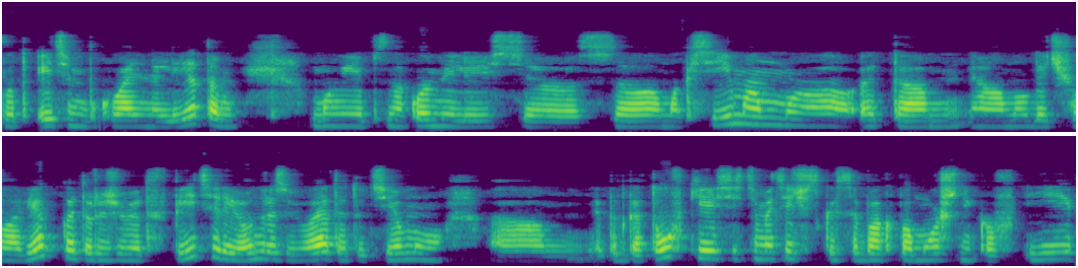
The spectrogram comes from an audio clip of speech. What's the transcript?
вот этим буквально летом мы познакомились э, с Максимом. Э, это э, молодой человек, который живет в Питере, и он развивает эту тему подготовки систематической собак-помощников и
